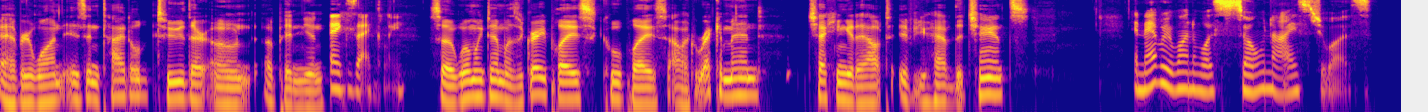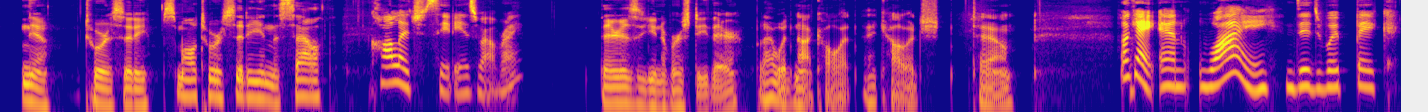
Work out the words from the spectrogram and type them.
Everyone is entitled to their own opinion. exactly. So Wilmington was a great place, cool place. I would recommend checking it out if you have the chance. And everyone was so nice to us. Yeah, tourist city, small tourist city in the south. College city as well, right? There is a university there, but I would not call it a college town. Okay, and why did we pick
